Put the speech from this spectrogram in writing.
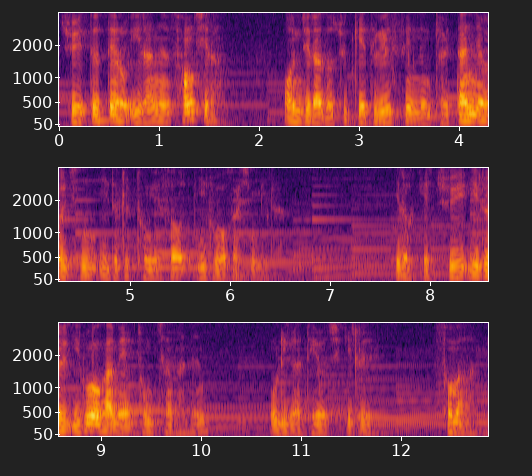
주의 뜻대로 일하는 성실함, 언제라도 주께 드릴 수 있는 결단력을 지닌 이들을 통해서 이루어 가십니다. 이렇게 주의 일을 이루어감에 동참하는 우리가 되어지기를 소망합니다.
